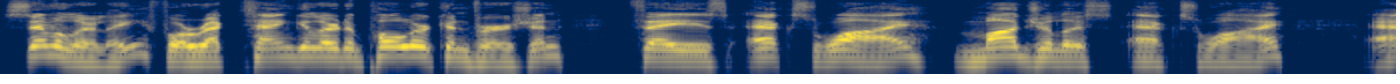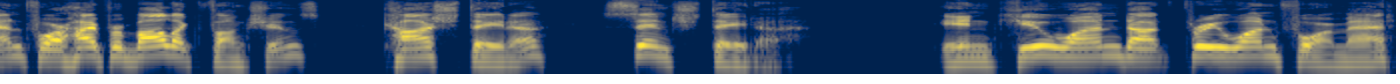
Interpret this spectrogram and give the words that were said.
Similarly, for rectangular to polar conversion, phase xy modulus xy and for hyperbolic functions, cosh theta, sinh theta. In Q1.31 format,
